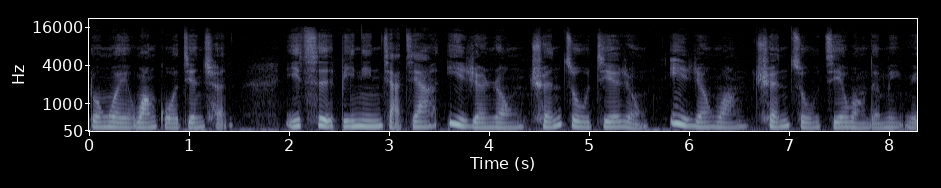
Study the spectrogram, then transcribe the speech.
沦为亡国奸臣，以此比拟贾家一人荣，全族皆荣；一人亡，全族皆亡的命运。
